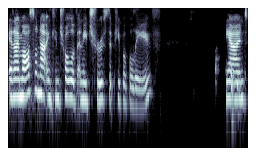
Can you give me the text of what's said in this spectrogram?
And I'm also not in control of any truth that people believe. And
